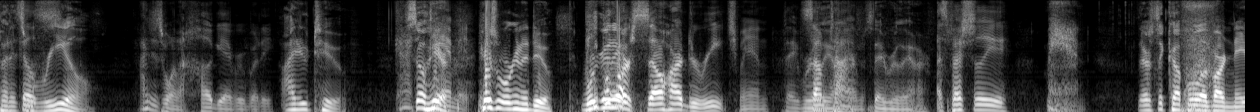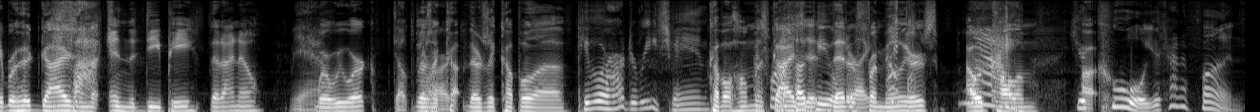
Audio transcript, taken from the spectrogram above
But it's feels- real. I just want to hug everybody. I do too. God so here, damn it. here's what we're gonna do. We're People gonna. are so hard to reach, man. they really Sometimes, are. They really are. especially, man. There's a couple of our neighborhood guys in the, Fuck. in the DP that I know Yeah. where we work. Delta There's a Park. cou- there's a couple uh People are hard to reach, man. couple homeless wanna guys hug that, people that be are like, familiars. I would call them. You're uh, cool. You're kind of fun.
